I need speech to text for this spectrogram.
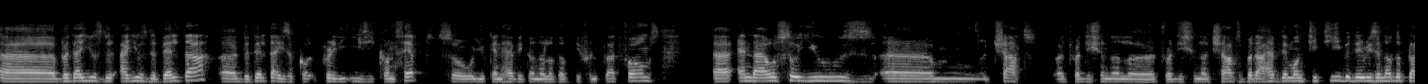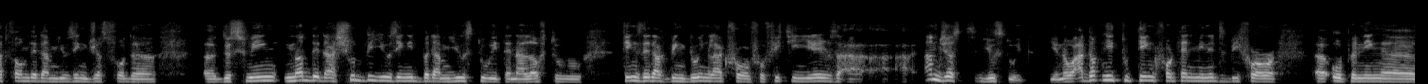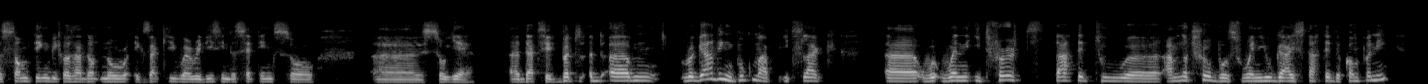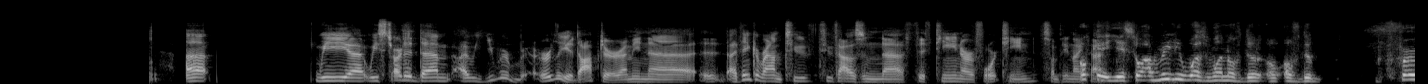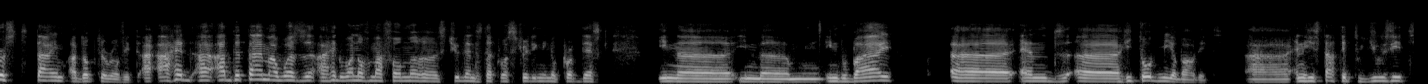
Uh, but I use the I use the Delta. Uh, the Delta is a pretty easy concept, so you can have it on a lot of different platforms. Uh, and I also use um, charts, uh, traditional uh, traditional charts, but I have them on TT. But there is another platform that I'm using just for the uh, the swing. Not that I should be using it, but I'm used to it, and I love to things that I've been doing like for for 15 years. I, I'm just used to it. You know, I don't need to think for 10 minutes before uh, opening uh, something because I don't know exactly where it is in the settings. So, uh, so yeah, uh, that's it. But um, regarding Bookmap, it's like uh, when it first started to, uh, I'm not sure, both when you guys started the company. We uh, we started. Um, I, you were early adopter. I mean, uh, I think around two, 2015 or 14, something like okay, that. Okay, yeah. So I really was one of the of the first time adopter of it. I, I had uh, at the time I was I had one of my former uh, students that was trading in a prop desk in uh, in um, in Dubai, uh, and he told me about it, and he started to use it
